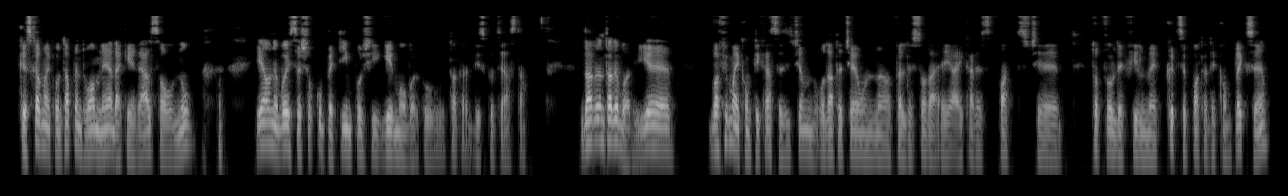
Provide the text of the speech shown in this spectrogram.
crezi că ar mai conta pentru oamenii ăia dacă e real sau nu? Ei au nevoie să-și ocupe timpul și game over cu toată discuția asta. Dar, într-adevăr, e, va fi mai complicat, să zicem, odată ce ai un uh, fel de sora AI care să face tot felul de filme cât se poate de complexe,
